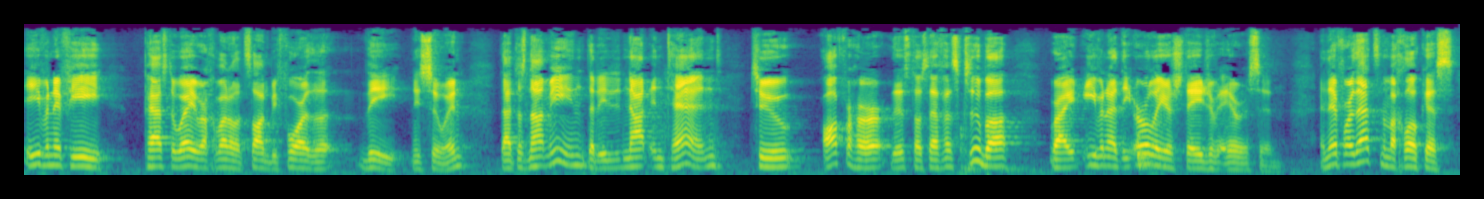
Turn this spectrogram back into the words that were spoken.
even if he passed away, Rachman al before the, the Nisuin, that does not mean that he did not intend to offer her this Tosefes Ksuba, right, even at the earlier stage of Erisin. And therefore, that's the machlokas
